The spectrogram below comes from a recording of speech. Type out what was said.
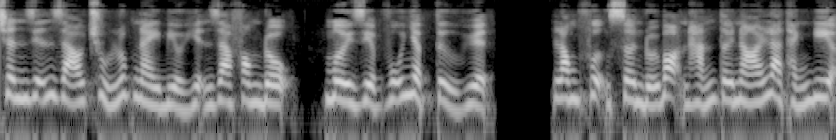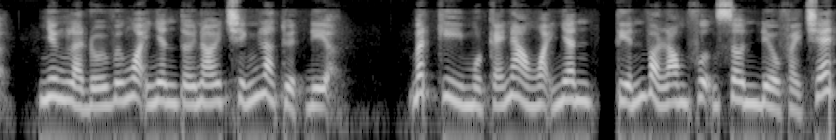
Chân diễn giáo chủ lúc này biểu hiện ra phong độ, mời Diệp Vũ nhập tử huyệt. Long Phượng Sơn đối bọn hắn tới nói là thánh địa, nhưng là đối với ngoại nhân tới nói chính là tuyệt địa. Bất kỳ một cái nào ngoại nhân, tiến vào Long Phượng Sơn đều phải chết.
